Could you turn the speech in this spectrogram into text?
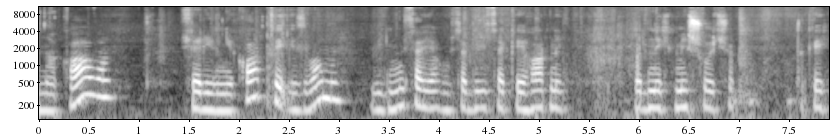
На кава, чарівні карти, і з вами відьмуся Ягуся. Дивіться, який гарний одних мішочок. Такий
